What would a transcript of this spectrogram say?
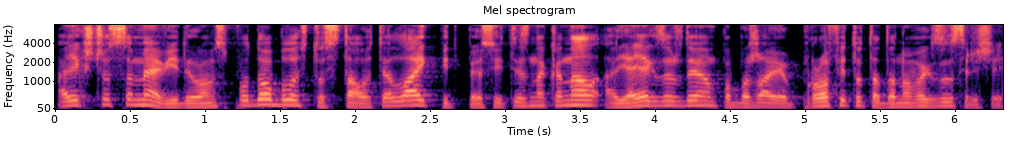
А якщо саме відео вам сподобалось, то ставте лайк, підписуйтесь на канал. А я, як завжди, вам побажаю профіту та до нових зустрічей.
